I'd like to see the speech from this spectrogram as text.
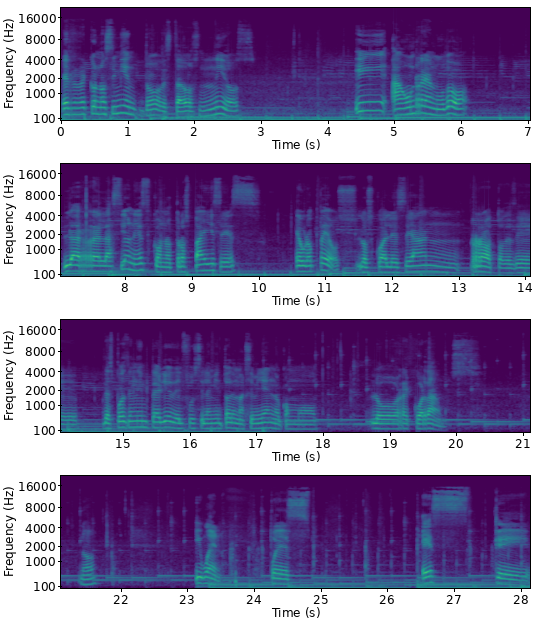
El reconocimiento de Estados Unidos y aún reanudó las relaciones con otros países europeos, los cuales se han roto desde después de un imperio y del fusilamiento de Maximiliano, como lo recordamos, ¿no? Y bueno, pues es que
